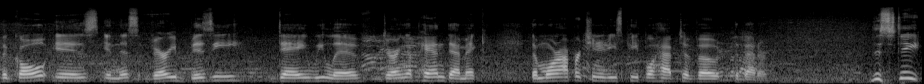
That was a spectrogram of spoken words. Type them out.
The goal is in this very busy day we live during a pandemic, the more opportunities people have to vote, the better. The state,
